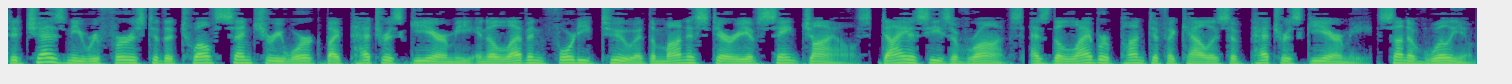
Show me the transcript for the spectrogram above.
Duchesne refers to the 12th-century work by Petrus Guillermi in 1142 at the monastery of St. Giles Diocese of Reims as the Liber Pontificalis of Petrus Guillermi son of William.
